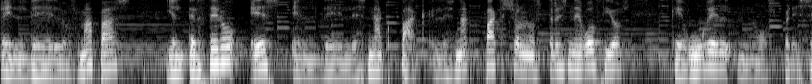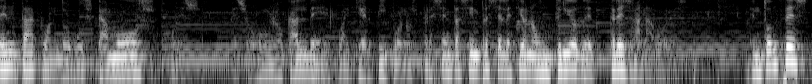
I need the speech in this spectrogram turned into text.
el de los mapas y el tercero es el del Snack Pack. El Snack Pack son los tres negocios que Google nos presenta cuando buscamos pues, un local de cualquier tipo. Nos presenta, siempre selecciona un trío de tres ganadores. Entonces,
